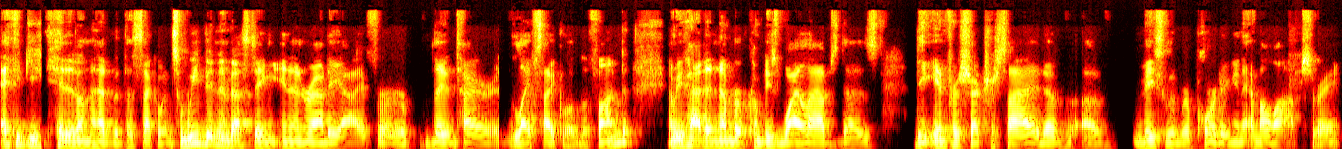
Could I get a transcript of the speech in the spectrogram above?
I think you hit it on the head with the second one. So we've been investing in and around AI for the entire life cycle of the fund. And we've had a number of companies. WhyLabs does the infrastructure side of, of basically reporting and ML ops, right?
